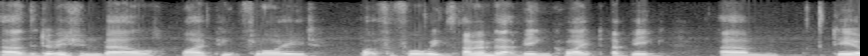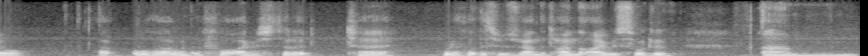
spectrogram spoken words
uh, The Division Bell by Pink Floyd, but for four weeks. I remember that being quite a big um, deal. Uh, although I wouldn't have thought I was still at. Uh, would have thought this was around the time that I was sort of um,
